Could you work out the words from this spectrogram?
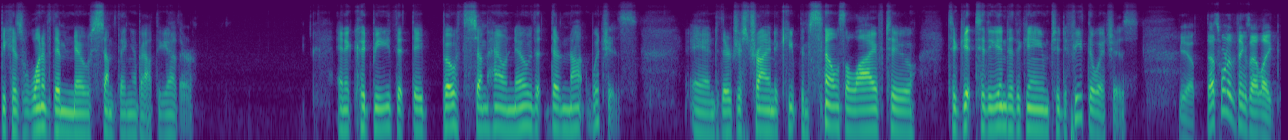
because one of them knows something about the other. And it could be that they both somehow know that they're not witches and they're just trying to keep themselves alive to to get to the end of the game to defeat the witches. Yeah, that's one of the things I like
